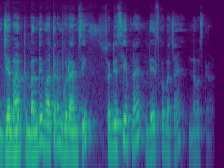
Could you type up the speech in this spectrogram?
जय भारत। बंदे मातरम। गुड एम सी स्वदेशी अपनाएँ, देश को बचाएँ। नमस्कार।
